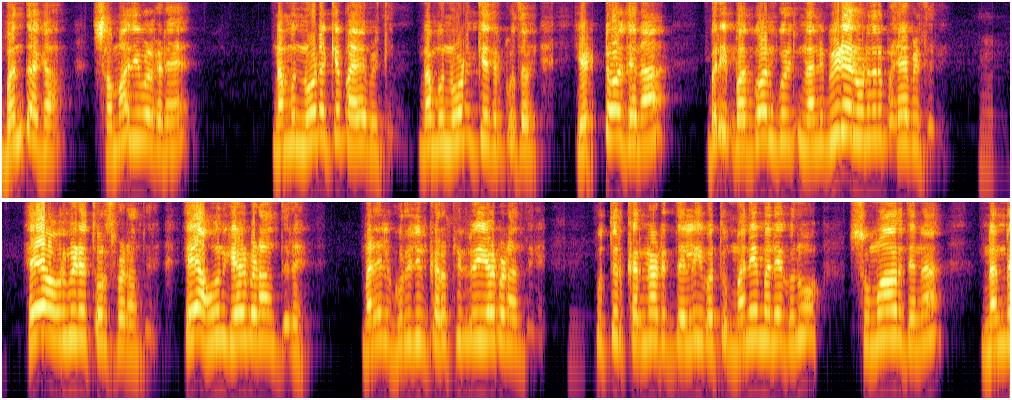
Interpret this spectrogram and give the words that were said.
ಬಂದಾಗ ಸಮಾಧಿ ಒಳಗಡೆ ನಮ್ಮನ್ನು ನೋಡೋಕ್ಕೆ ಭಯ ಬೀಳ್ತದೆ. ನಮ್ಮನ್ನು ನೋಡೋಕ್ಕೆ ಹೆದರ್ಕೋತವೆ ಎಷ್ಟೋ ಜನ ಬರೀ ಭಗವಾನ್ ಗುರುಜಿ ನನ್ನ ವಿಡಿಯೋ ನೋಡಿದ್ರೆ ಭಯ ಬೀಳ್ತಾರೆ ಹೇ ಏ ಅವ್ರ ವಿಡಿಯೋ ತೋರಿಸ್ಬೇಡ ಅಂತಾರೆ. ಏ ಅವನಿಗೆ ಹೇಳ್ಬೇಡ ಅಂತಾರೆ. ಮನೇಲಿ ಗುರುಜಿನ ಕರೆಸ್ತಿದ್ರೆ ಹೇಳ್ಬೇಡ ಅಂತಾರೆ. ಉತ್ತರ ಕರ್ನಾಟಕದಲ್ಲಿ ಇವತ್ತು ಮನೆ ಮನೆಗೂ ಸುಮಾರು ಜನ ನನ್ನ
